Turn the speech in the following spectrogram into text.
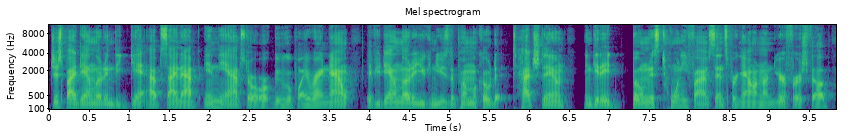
just by downloading the Get Upside app in the App Store or Google Play right now. If you download it, you can use the promo code TOUCHDOWN and get a bonus 25 cents per gallon on your first fill up.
